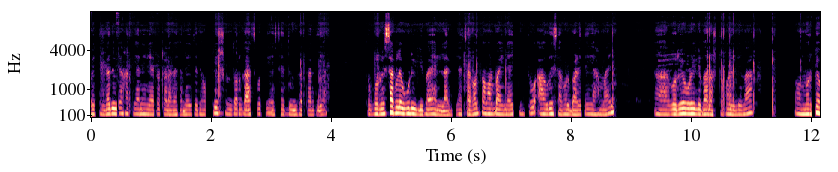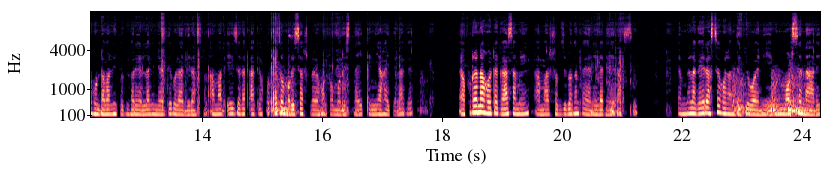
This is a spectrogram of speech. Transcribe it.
মেথেঙ্গা দুইটা খাটি আনি নেটটা লাগাইছেন। এই যে দেখো কি সুন্দর গাছ উঠিয়াছে দুই পাতা দিয়া। তো গরু ছাগলে উড়ি লিবা এর লাগিয়া ছাগল তো আমার বাই নাই, কিন্তু আউরি ছাগল বাড়িতে হামাইন আর গরুয়ে উড়ি লিবা নষ্ট করে লিবা মোরকে ঘণ্টা মারি তো কিবারে এর লাগে নেট দিয়ে বেড়া দিয়ে রাখছেন আমার এই জায়গাত আগে কত যে মরিচ আসলো, এখন তো মরিচ নাই, কিনিয়া খাইতে লাগে। পুরানা কয়টা গাছ আমি আমার সবজি বাগান তাই আনি লাগাই রাখছি। এমনি লাগাই রাখছে বললাম দেখি হয়নি এমনি মরছে না আরে,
